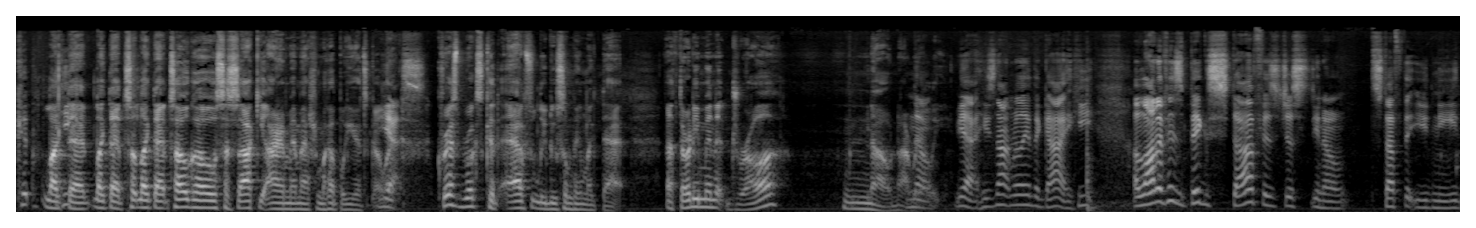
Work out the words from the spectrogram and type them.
Could, like he- that, like that, so like that Togo Sasaki Iron Man match from a couple years ago. Like, Yes. Chris Brookes could absolutely do something like that. A thirty-minute draw? No, not No, really. yeah, he's not really the guy. He, a lot of his big stuff is just you know stuff that you need.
